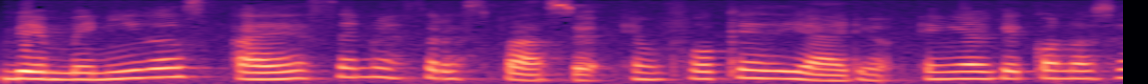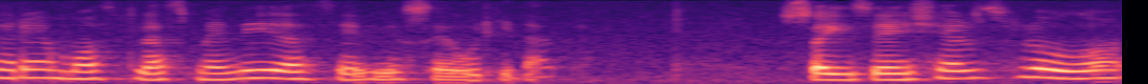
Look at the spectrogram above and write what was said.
Bienvenidos a este nuestro espacio Enfoque Diario en el que conoceremos las medidas de bioseguridad. Soy Seychelles Lugo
